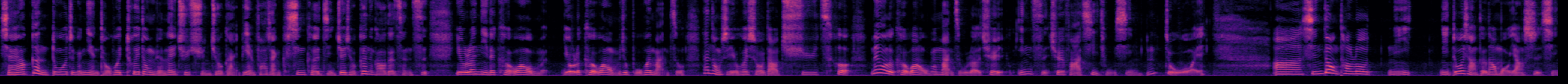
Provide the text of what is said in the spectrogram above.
想要更多这个念头会推动人类去寻求改变、发展新科技、追求更高的层次。有了你的渴望，我们有了渴望，我们就不会满足，但同时也会受到驱策。没有了渴望，我们满足了，却因此缺乏企图心。嗯，就我诶。啊，行动透露你。你多想得到某样事情？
